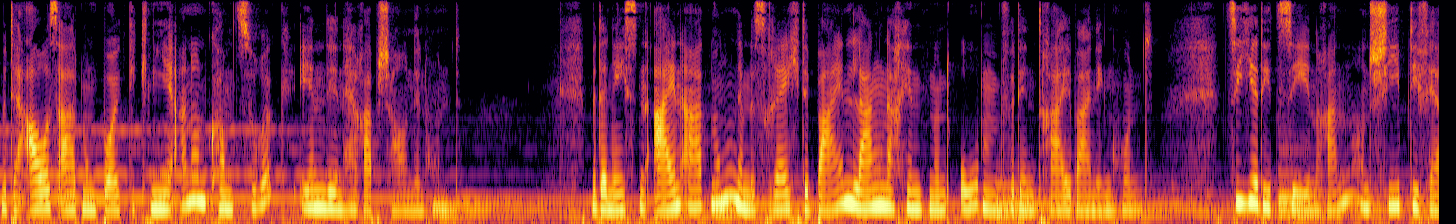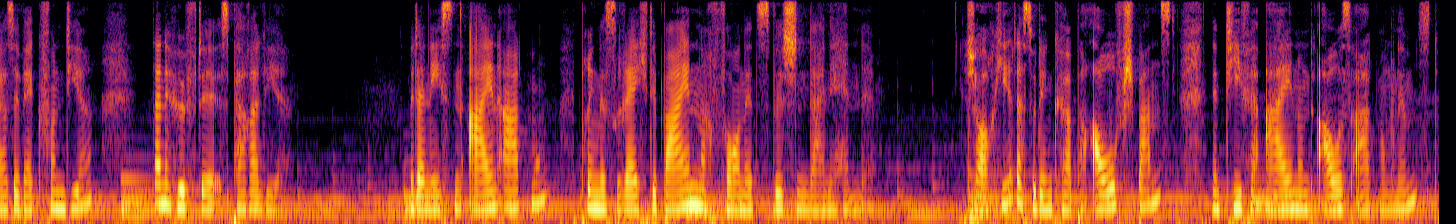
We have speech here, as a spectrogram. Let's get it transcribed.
Mit der Ausatmung beugt die Knie an und kommt zurück in den herabschauenden Hund. Mit der nächsten Einatmung nimm das rechte Bein lang nach hinten und oben für den dreibeinigen Hund. Zieh hier die Zehen ran und schieb die Ferse weg von dir. Deine Hüfte ist parallel. Mit der nächsten Einatmung bring das rechte Bein nach vorne zwischen deine Hände. Schau auch hier, dass du den Körper aufspannst, eine tiefe Ein- und Ausatmung nimmst.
